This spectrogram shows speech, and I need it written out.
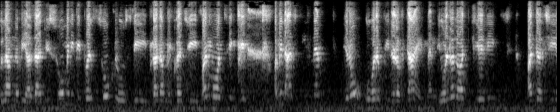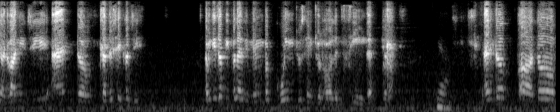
Ghulam Nabi Azad ji, so many people so closely, Pranab Mukherjee, Manmohan Singh ji. I mean, I've seen them, you know, over a period of time. And the older lot, clearly, Atal ji, Advani ji, and uh, Chandrasekhar ji. I mean, these are people I remember going to Central Hall and seeing them, you know. And the, uh, the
